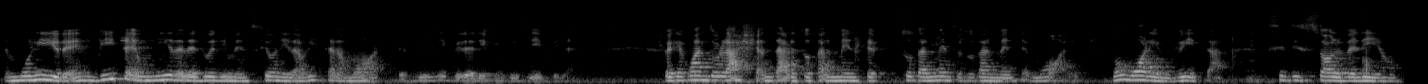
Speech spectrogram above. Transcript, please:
È morire in vita è unire le due dimensioni, la vita e la morte, il visibile e l'invisibile. Perché quando lasci andare totalmente, totalmente, totalmente muori. Non muori in vita, si dissolve l'io.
